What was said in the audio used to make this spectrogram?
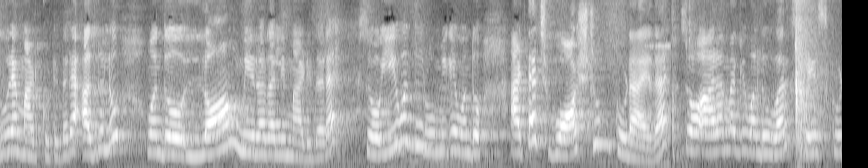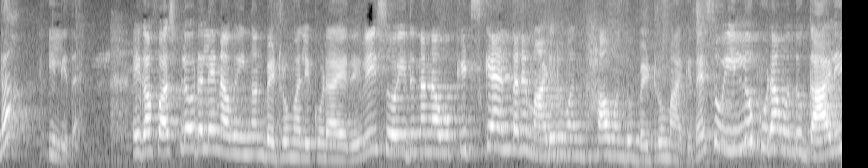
ಇವರೇ ಮಾಡಿಕೊಟ್ಟಿದ್ದಾರೆ. ಅದರಲ್ಲೂ ಒಂದು ಲಾಂಗ್ ಮಿರರ್ ಅಲ್ಲಿ ಮಾಡಿದ್ದಾರೆ. ಸೊ ಈ ಒಂದು ರೂಮಿಗೆ ಒಂದು ಅಟ್ಯಾಚ್ ವಾಶ್ರೂಮ್ ಕೂಡ ಇದೆ. ಸೊ ಆರಾಮಾಗಿ ಒಂದು ವರ್ಕ್ ಸ್ಪೇಸ್ ಕೂಡ ಇಲ್ಲಿದೆ. ಈಗ ಫಸ್ಟ್ ಫ್ಲೋರಲ್ಲೇ ನಾವು ಇನ್ನೊಂದು ಬೆಡ್ರೂಮಲ್ಲಿ ಕೂಡ ಇದ್ದೀವಿ. ಸೊ ಇದನ್ನು ನಾವು ಕಿಡ್ಸ್ಗೆ ಅಂತಲೇ ಮಾಡಿರುವಂತಹ ಒಂದು ಬೆಡ್ರೂಮ್ ಆಗಿದೆ. ಸೊ ಇಲ್ಲೂ ಕೂಡ ಒಂದು ಗಾಳಿ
